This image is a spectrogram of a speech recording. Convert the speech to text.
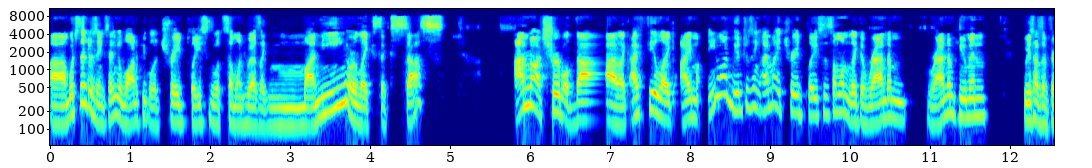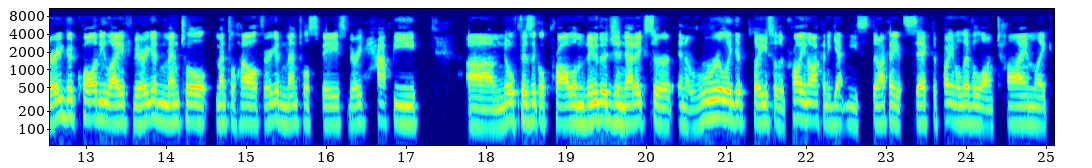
Um, which is interesting because I think a lot of people trade places with someone who has like money or like success. I'm not sure about that. Like I feel like I'm, you know what'd be interesting? I might trade places with someone like a random, random human who just has a very good quality life, very good mental mental health, very good mental space, very happy, um, no physical problems. Maybe their genetics are in a really good place, so they're probably not going to get any. They're not going to get sick. They're probably going to live a long time. Like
